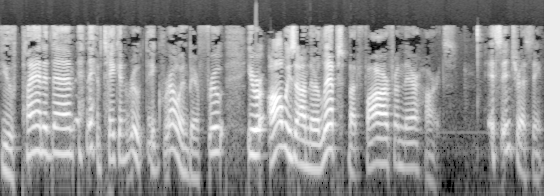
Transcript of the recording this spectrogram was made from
You've planted them and they have taken root. They grow and bear fruit. You are always on their lips, but far from their hearts. It's interesting.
